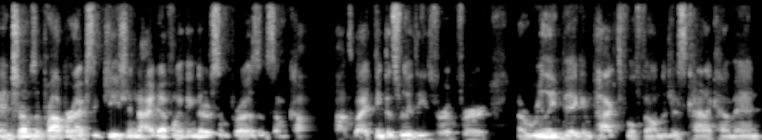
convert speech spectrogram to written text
in terms of proper execution, I definitely think there are some pros and some cons. But I think this really leaves room for a really big, impactful film to just kind of come in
